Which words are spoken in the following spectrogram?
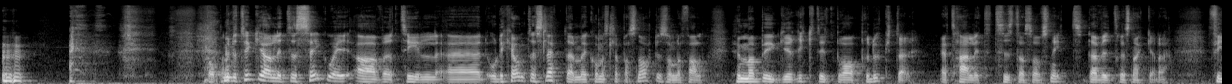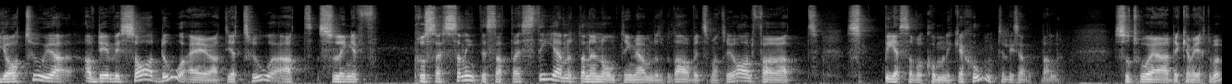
Men då tycker jag lite segway över till, eh, och det kan jag inte släppt än men det kommer släppas snart i sådana fall. Hur man bygger riktigt bra produkter. Ett härligt tisdagsavsnitt där vi tre snackade. För jag tror ju, av det vi sa då är ju att jag tror att så länge processen inte är satta i sten utan är någonting vi använder som ett arbetsmaterial för att spesa vår kommunikation till exempel. Så tror jag det kan vara jättebra.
